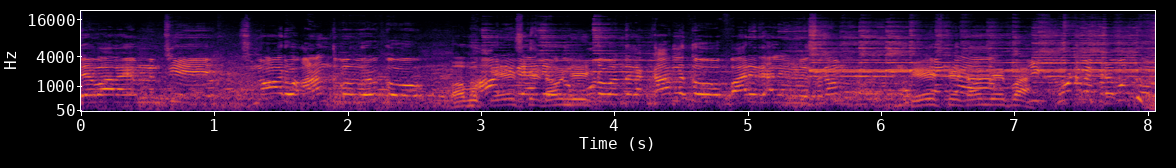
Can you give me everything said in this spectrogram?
దేవాలయం నుంచి సుమారు అనంతపురం వరకు. మూడు వందల కార్లతో భారీ ర్యాలీ నిర్వహిస్తున్నాం కూటమి ప్రభుత్వం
